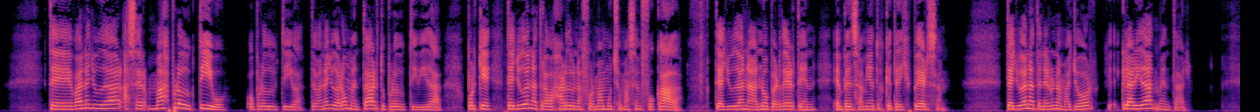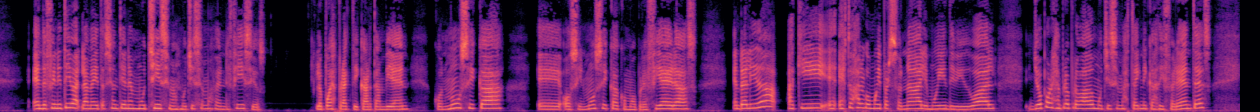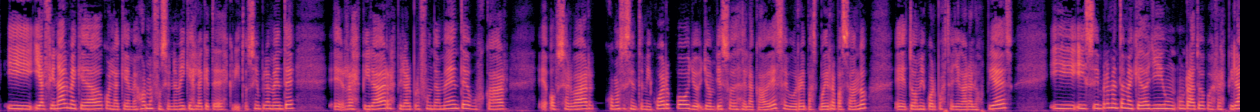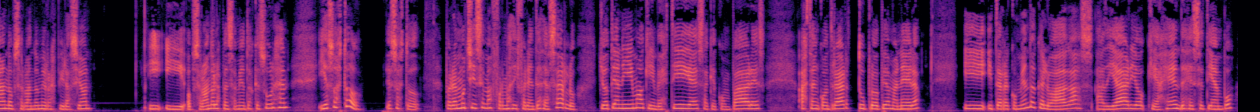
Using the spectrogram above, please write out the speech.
Te van a ayudar a ser más productivo, o productiva, te van a ayudar a aumentar tu productividad, porque te ayudan a trabajar de una forma mucho más enfocada, te ayudan a no perderte en, en pensamientos que te dispersan, te ayudan a tener una mayor claridad mental. En definitiva, la meditación tiene muchísimos, muchísimos beneficios. Lo puedes practicar también con música eh, o sin música, como prefieras. En realidad, aquí e, esto es algo muy personal y muy individual. Yo, por ejemplo, he probado muchísimas técnicas diferentes y, al final me he quedado con la que mejor me funciona a mí, que es la que te he descrito. Simplemente eh, respirar, respirar profundamente, buscar, eh, observar cómo se siente mi cuerpo. Yo, yo empiezo desde la cabeza y voy, voy repasando eh, todo mi cuerpo hasta llegar a los pies. Y, simplemente me quedo allí un, un rato pues respirando, observando mi respiración y, observando los pensamientos que surgen y eso es todo. Eso es todo. Pero hay muchísimas formas diferentes de hacerlo. Yo te animo a que investigues, a que compares, hasta encontrar tu propia manera. Y, te recomiendo que lo hagas a diario, que agendes ese tiempo,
